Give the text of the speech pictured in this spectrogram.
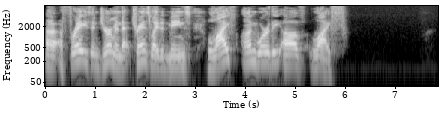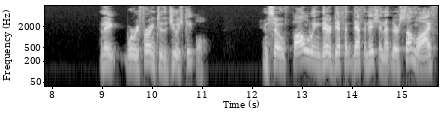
uh, a phrase in German that translated means life unworthy of life. And they were referring to the Jewish people. And so, following their def- definition that there's some life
